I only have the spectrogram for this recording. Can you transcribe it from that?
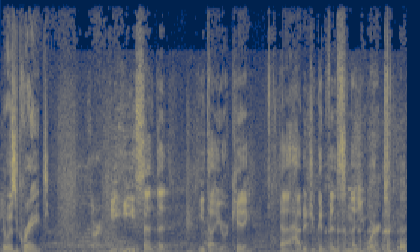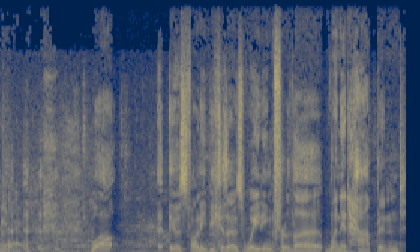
It was great. Sorry, he, he said that he thought you were kidding. Uh, how did you convince him that you weren't? well, it was funny because I was waiting for the when it happened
